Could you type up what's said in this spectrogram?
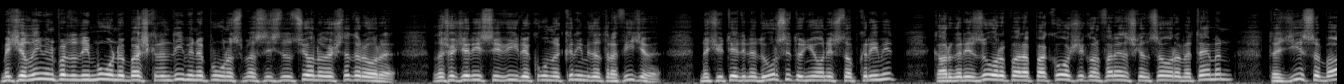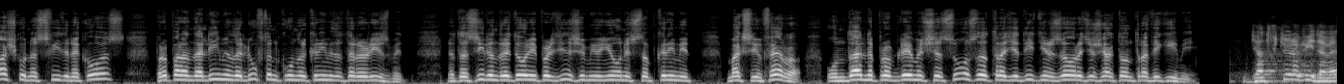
Me qëllimin për të ndihmuar në bashkërendimin e punës mes institucioneve shtetërore dhe shoqërisë civile kundër krimit dhe trafiqeve, në qytetin e Durrësit Unioni Stop Krimit ka organizuar para pak kohësh një konferencë shkencore me temën Të gjithë së bashku në sfidën e kohës për parandalimin dhe luftën kundër krimit dhe terrorizmit, në të cilën drejtori i përgjithshëm i Unioni Stop Krimit, Maksim Ferro, u ndal në problemet shqetësuese dhe tragjeditë njerëzore që shkakton trafikimi. Gjatë këtyre viteve,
